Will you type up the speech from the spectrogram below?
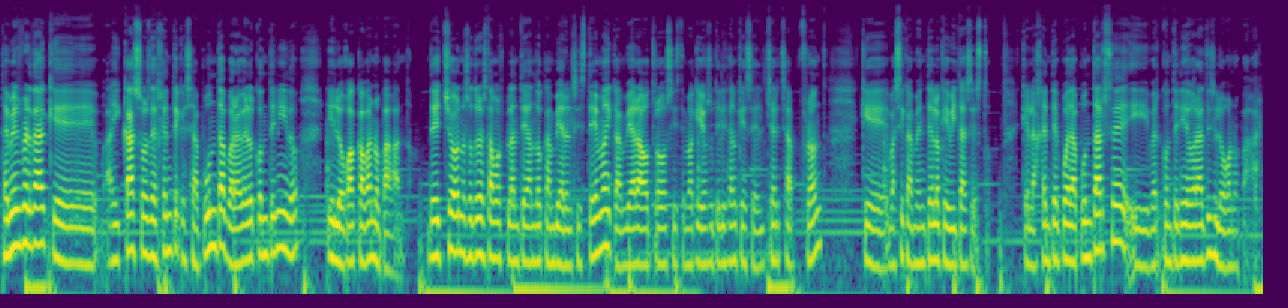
También es verdad que hay casos de gente que se apunta para ver el contenido y luego acaba no pagando. De hecho, nosotros estamos planteando cambiar el sistema y cambiar a otro sistema que ellos utilizan que es el Church Up Front, que básicamente lo que evita es esto, que la gente pueda apuntarse y ver contenido gratis y luego no pagar.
